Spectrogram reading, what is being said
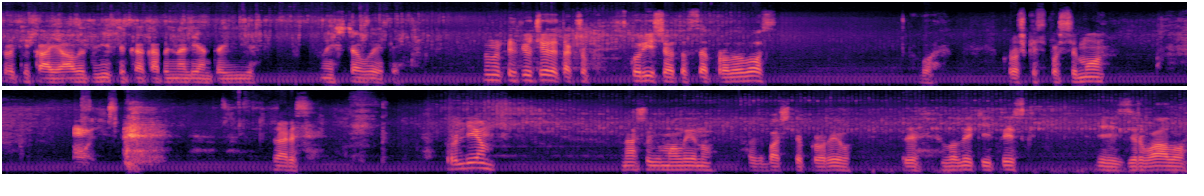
протікає, але дивіться, яка капельна лента її нищавити. Ну, ми підключили так, щоб скоріше це все пролилось. Бо трошки спошимо. Ось. Зараз прольємо нашу малину. Ось бачите прорив, Е, великий тиск і зірвало,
